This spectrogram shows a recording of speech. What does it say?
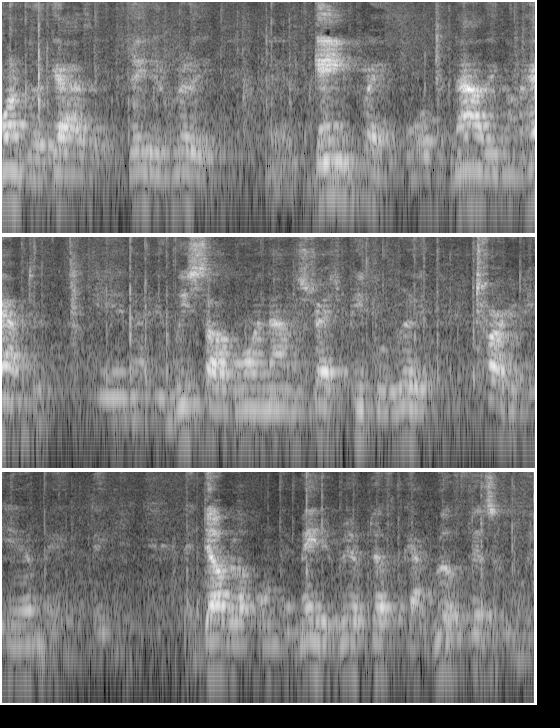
one of the guys that they didn't really uh, game plan for, but now they're gonna have to. And, uh, and we saw going down the stretch, people really targeted him. They, they, they doubled up on him, they made it real tough, got real physical with him.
